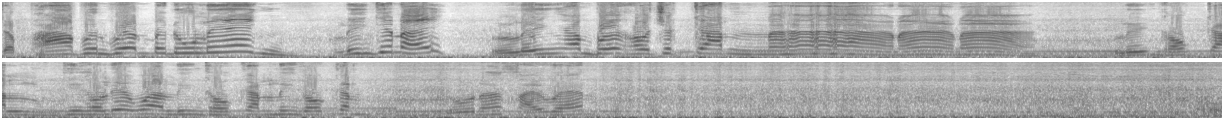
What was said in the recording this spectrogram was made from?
จะพาเพื่อนๆไปดูลิง ลิงที่ไหน ลิงอำเภอเขาชะกันนะนะนะลิงเขากันที่เขาเรียกว่าลิงเขากันลิงเขากัน ดูนะสายแว้นโอ้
